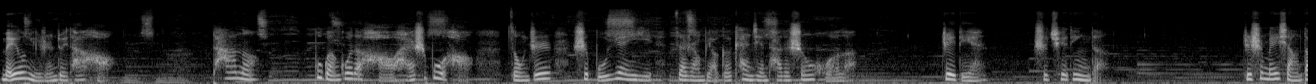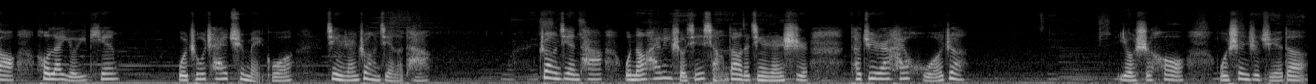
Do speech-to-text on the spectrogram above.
没有女人对他好。他呢，不管过得好还是不好。总之是不愿意再让表哥看见他的生活了，这点是确定的。只是没想到后来有一天，我出差去美国，竟然撞见了他。撞见他，我脑海里首先想到的竟然是他居然还活着。有时候我甚至觉得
